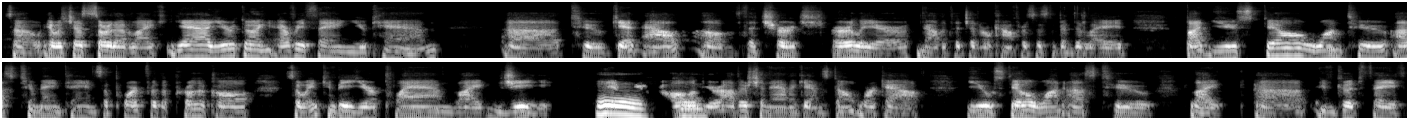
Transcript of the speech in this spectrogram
so it was just sort of like, yeah, you're doing everything you can uh, to get out of the church earlier now that the general conference has been delayed. But you still want to us to maintain support for the protocol so it can be your plan like G. Mm. If all mm. of hmm. your other shenanigans don't work out, you still want us to like uh, in good faith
